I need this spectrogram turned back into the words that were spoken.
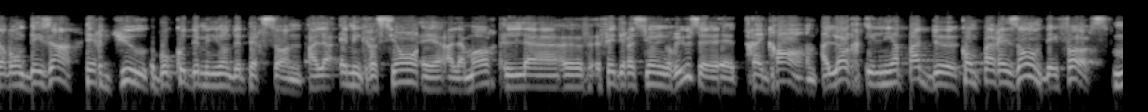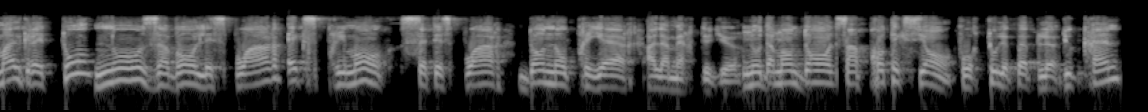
avons déjà perdu beaucoup de millions de personnes à la émigration et à la mort. La fédération russe est très grande. Alors, il n'y a pas de comparaison des forces. Malgré tout, nous avons l'espoir. Exprimons cet espoir dans nos prières à la Mère de Dieu. Nous demandons sa protection pour tout le peuple d'Ukraine,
